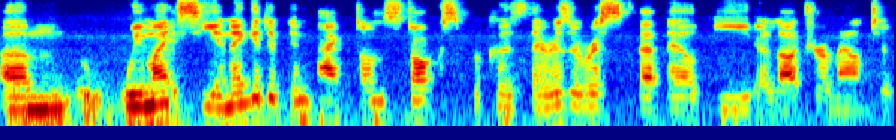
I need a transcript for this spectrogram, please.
Um, we might see a negative impact on stocks because there is a risk that there'll be a larger amount of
